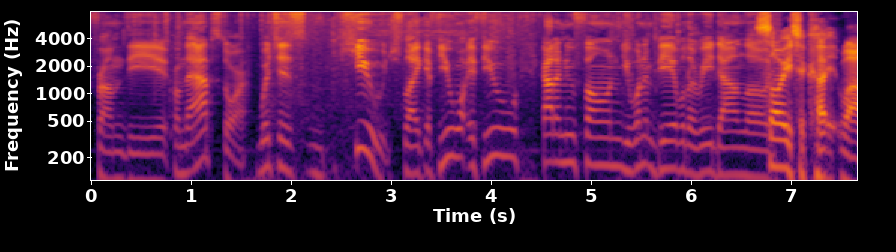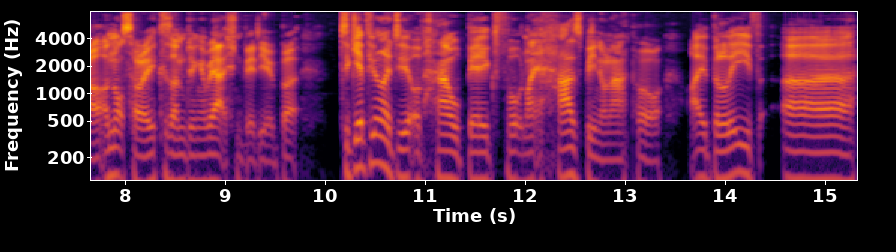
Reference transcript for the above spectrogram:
from the from the App Store, which is huge. Like if you if you got a new phone, you wouldn't be able to re-download. Sorry to cut. Well, I'm not sorry because I'm doing a reaction video, but to give you an idea of how big Fortnite has been on Apple, I believe uh,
